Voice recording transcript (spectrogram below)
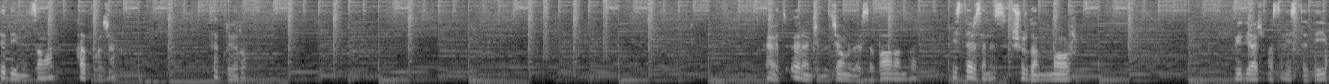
dediğimiz zaman katılacak. Tıklıyorum. Evet, öğrencimiz canlı derse bağlandı. İsterseniz şuradan more video açmasını iste deyip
